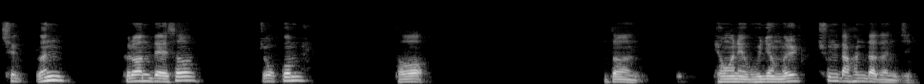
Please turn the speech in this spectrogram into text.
측은 그런 데서 조금 더 어떤 병원의 운영을 충당한다든지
